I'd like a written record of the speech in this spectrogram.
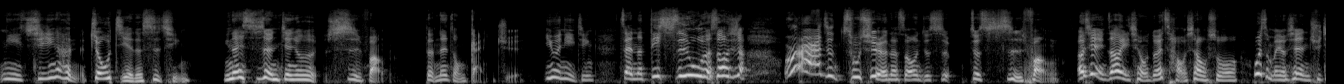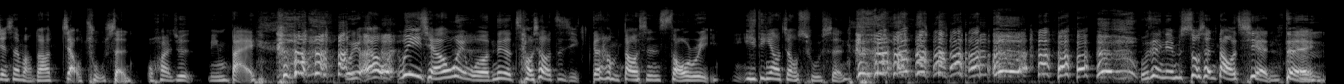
你其实很纠结的事情，你那一瞬间就是释放的那种感觉，因为你已经在那第十五的时候就想哇就出去了，那时候你就是就释放。而且你知道以前我都会嘲笑说，为什么有些人去健身房都要叫出声？我后来就明白，我要我我以前要为我那个嘲笑我自己跟他们道声 sorry，一定要叫出声。我在跟你们说声道歉。对、嗯，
